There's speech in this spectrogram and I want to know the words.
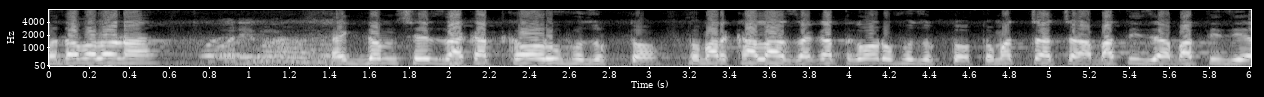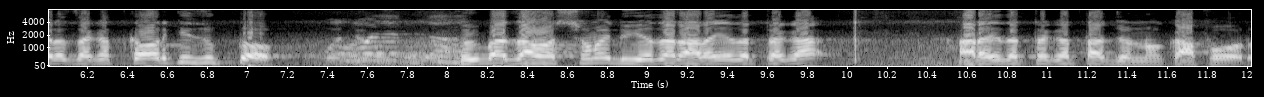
কথা বলো না। একদম সে জাকাত খাওয়ার উপযুক্ত। তোমার খালা জাকাত খাওয়ার উপযুক্ত, তোমার চাচা বাতিজা বাতিজি এরা জাকাত খাওয়ার কি যুক্ত? তুমি বা যাওয়ার সময় দুই হাজার, আড়াই হাজার টাকা, আড়াই হাজার টাকা তার জন্য কাপড়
